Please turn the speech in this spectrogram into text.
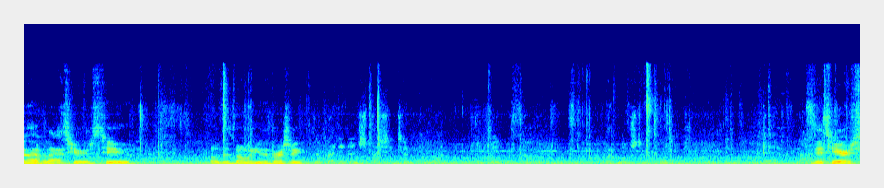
That's what I have last year's too. Oh, this Bowman University. The breaded and spicy tempura made with fire, but most. This year's?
